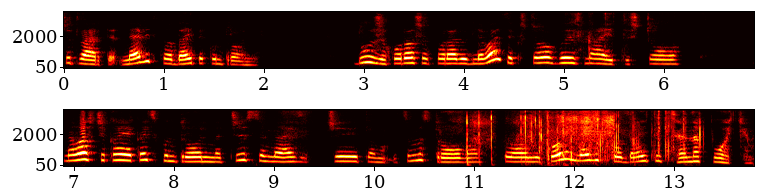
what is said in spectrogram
Четверте, не відкладайте контрольні. Дуже хороша порада для вас, якщо ви знаєте, що на вас чекає якась контрольна, чи семестр, чи там семестрова, то ніколи не відкладайте це на потім.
